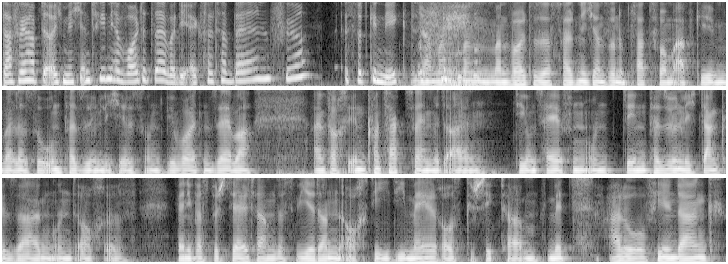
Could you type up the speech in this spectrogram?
Dafür habt ihr euch nicht entschieden. Ihr wolltet selber die Excel-Tabellen führen. Es wird genickt. Ja, man, man, man wollte das halt nicht an so eine Plattform abgeben, weil das so unpersönlich ist. Und wir wollten selber einfach in Kontakt sein mit allen, die uns helfen und denen persönlich Danke sagen und auch äh, wenn die was bestellt haben, dass wir dann auch die, die Mail rausgeschickt haben mit Hallo, vielen Dank,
